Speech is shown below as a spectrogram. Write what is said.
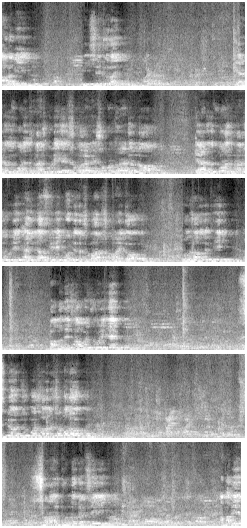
আগামী বিশে জুলাই কেরানীগঞ্জ মডেল থানা যুবলীগের সম্মেলনকে সফল করার জন্য কেরানীগঞ্জ মডেল থানা যুবলীগ আয়োজিত আজকের এই বর্ধিত সভার সম্মানিত প্রধান অতিথি বাংলাদেশ আওয়ামী যুবলীগের সিনিয়র যুগ্ম সাধারণ সম্পাদক স্বনামধন্য ব্যবসায়ী আমাদের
